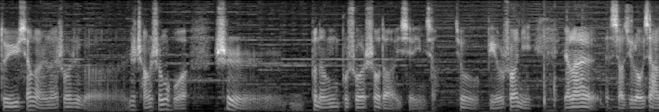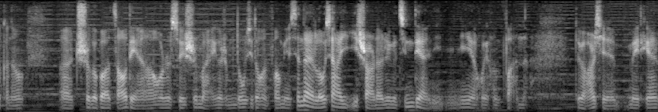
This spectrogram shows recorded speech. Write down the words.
对于香港人来说，这个日常生活是不能不说受到一些影响。就比如说，你原来小区楼下可能呃吃个包早点啊，或者随时买一个什么东西都很方便。现在楼下一色的这个金店，你你也会很烦的，对吧？而且每天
